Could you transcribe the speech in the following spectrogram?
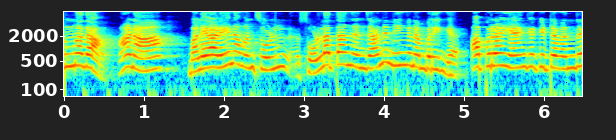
உண்மைதான். ஆனால் மலையாளின்னு அவன் சொல் சொல்லத்தான் செஞ்சான்னு நீங்கள் நம்புறீங்க. அப்புறம் எங்க கிட்ட வந்து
